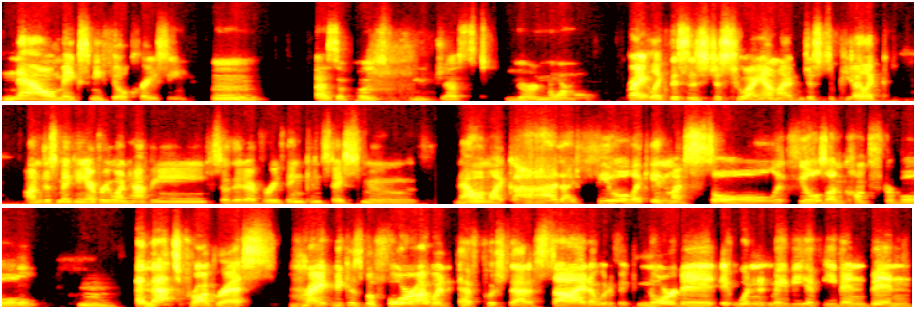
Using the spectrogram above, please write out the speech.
now makes me feel crazy. Mm. As opposed to just you're normal. Right. Like, this is just who I am. I'm just, a I like, I'm just making everyone happy so that everything can stay smooth. Now I'm like, God, I feel like in my soul, it feels uncomfortable. Mm. And that's progress, right? Because before I would have pushed that aside, I would have ignored it. It wouldn't maybe have even been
